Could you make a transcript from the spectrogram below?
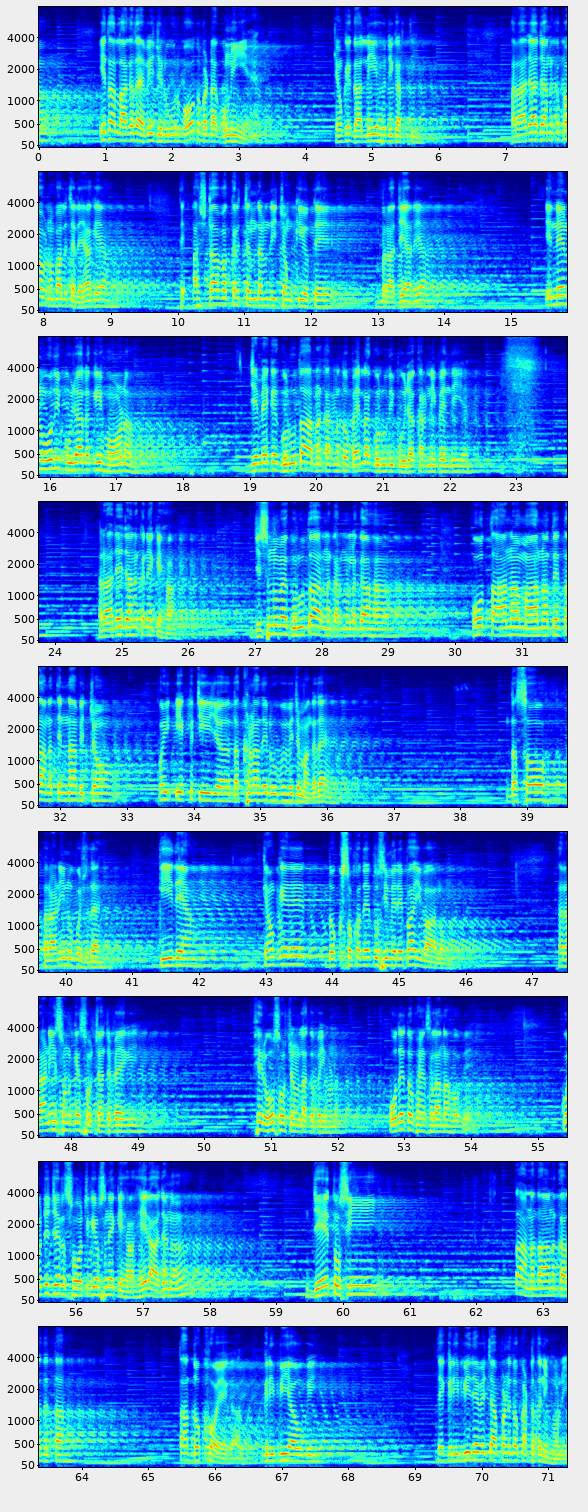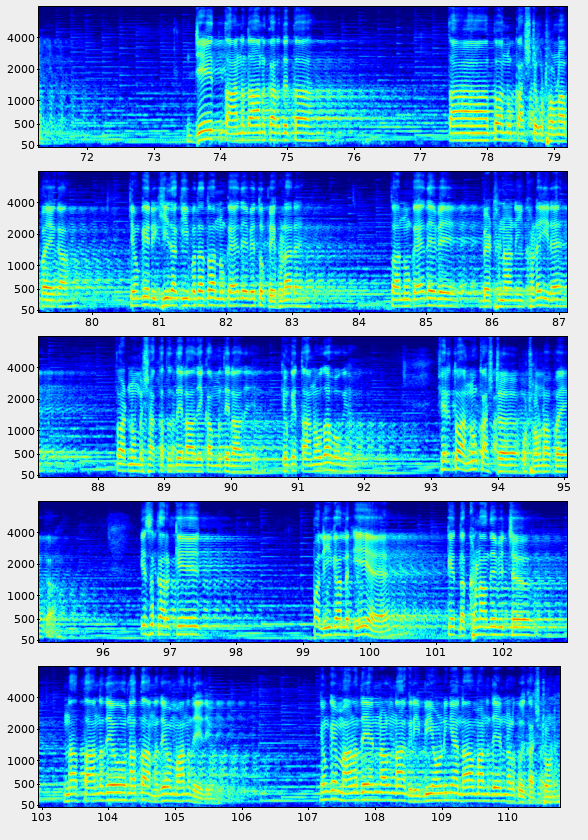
ਇਹ ਤਾਂ ਲੱਗਦਾ ਵੀ ਜ਼ਰੂਰ ਬਹੁਤ ਵੱਡਾ ਗੁਣੀ ਹੈ। ਕਿਉਂਕਿ ਗੱਲ ਹੀ ਇਹੋ ਜੀ ਕਰਤੀ। ਰਾਜਾ ਜਨਕ ਭਵਨ ਵੱਲ ਚਲਿਆ ਗਿਆ ਤੇ ਅਸ਼ਟਾਵਕਰ ਚੰਦਨ ਦੀ ਚੌਂਕੀ ਉੱਤੇ ਬਰਾਜਿਆ ਰਿਹਾ। ਇੰਨੇ ਨੂੰ ਉਹਦੀ ਪੂਜਾ ਲੱਗੀ ਹੋਣ, ਜਿਵੇਂ ਕਿ ਗੁਰੂ ਧਾਰਨ ਕਰਨ ਤੋਂ ਪਹਿਲਾਂ ਗੁਰੂ ਦੀ ਪੂਜਾ ਕਰਨੀ ਪੈਂਦੀ ਹੈ। ਰਾਜੇ ਜਨਕ ਨੇ ਕਿਹਾ, ਜਿਸ ਨੂੰ ਮੈਂ ਗੁਰੂ ਧਾਰਨ ਕਰਨ ਲੱਗਾ ਹਾਂ, ਉਹ ਤਾਨ ਮਾਨ ਤੇ ਧਨ ਤਿੰਨਾਂ ਵਿੱਚੋਂ ਕੋਈ ਇੱਕ ਚੀਜ਼ ਦੱਖਣਾ ਦੇ ਰੂਪ ਵਿੱਚ ਮੰਗਦਾ ਹੈ। ਦੱਸੋ ਰਾਣੀ ਨੂੰ ਪੁੱਛਦਾ ਹੈ, ਕੀ ਦਿਆਂ? ਕਿਉਂਕਿ ਦੁੱਖ ਸੁੱਖ ਦੇ ਤੁਸੀਂ ਮੇਰੇ ਭਾਈਵਾਲ ਹੋ। ਰਾਣੀ ਸੁਣ ਕੇ ਸੋਚਾਂ 'ਚ ਪੈ ਗਈ। ਫਿਰ ਉਹ ਸੋਚਣ ਲੱਗ ਪਈ ਹੁਣ ਉਹਦੇ ਤੋਂ ਫੈਸਲਾ ਨਾ ਹੋਵੇ। ਕੁਝ ਚਿਰ ਸੋਚ ਕੇ ਉਸਨੇ ਕਿਹਾ हे ਰਾਜਨ ਜੇ ਤੁਸੀਂ ਧਨ ਦਾਨ ਕਰ ਦਿੱਤਾ, ਤਾਂ ਦੁੱਖ ਹੋਏਗਾ, ਗਰੀਬੀ ਆਊਗੀ। ਤੇ ਗਰੀਬੀ ਦੇ ਵਿੱਚ ਆਪਣੇ ਤੋਂ ਕੱਟਤ ਨਹੀਂ ਹੋਣੀ। ਜੇ ਧਨ ਦਾਨ ਕਰ ਦਿੱਤਾ, ਤਾਂ ਤੁਹਾਨੂੰ ਕਸ਼ਟ ਉਠਾਉਣਾ ਪਏਗਾ, ਕਿਉਂਕਿ ਰਿਖੀ ਦਾ ਕੀ ਪਤਾ ਤੁਹਾਨੂੰ ਕਹਿ ਦੇਵੇ ਧੁੱਪੇ ਖੜਾ ਰਹਿ। ਤੁਹਾਨੂੰ ਕਹਿ ਦੇਵੇ ਬੈਠਣਾ ਨਹੀਂ ਖੜਾ ਹੀ ਰਹਿ। ਤੁਹਾਨੂੰ ਮਸ਼ੱਕਤ ਤੇ ਲਾ ਦੇ, ਕੰਮ ਤੇ ਲਾ ਦੇ, ਕਿਉਂਕਿ ਤਨ ਉਹਦਾ ਹੋ ਗਿਆ। ਫਿਰ ਤੁਹਾਨੂੰ ਕਸ਼ਟ ਉਠਾਉਣਾ ਪਏਗਾ। ਇਸ ਕਰਕੇ ਭਲੀ ਗੱਲ ਇਹ ਹੈ ਕਿ ਦੱਖਣਾ ਦੇ ਵਿੱਚ ਨਾ ਤਨ ਦਿਓ, ਨਾ ਧਨ ਦਿਓ, ਮਨ ਦੇ ਦਿਓ। ਕਿਉਂਕਿ ਮਨ ਦੇਣ ਨਾਲ ਨਾ ਗਰੀਬੀ ਆਉਣੀ ਆ ਨਾ ਮਨ ਦੇਣ ਨਾਲ ਕੋਈ ਕਸ਼ਟ ਹੋਣਾ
